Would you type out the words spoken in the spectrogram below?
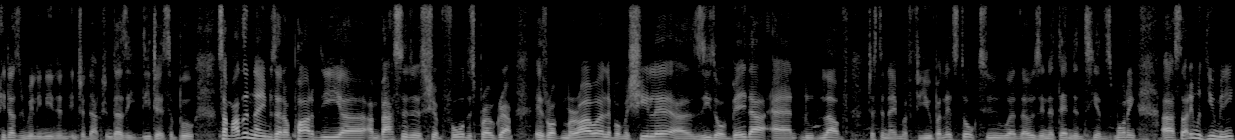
he doesn't really need an introduction, does he? DJ Sbu. Some other names that are part of the uh, ambassadorship for this program is Rob Marawa, Lebo Mashile, uh, Zizo Beda, and Love, just to name a few. But let's talk to uh, those in attendance here this morning. Uh, starting with you, Minnie.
